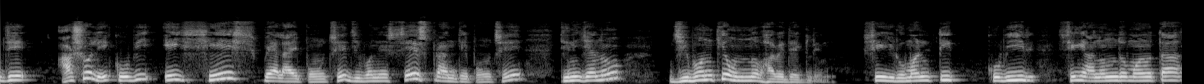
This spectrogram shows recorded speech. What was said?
যে আসলে কবি এই শেষ বেলায় পৌঁছে, জীবনের শেষ প্রান্তে পৌঁছে, তিনি যেন জীবনকে অন্যভাবে দেখলেন। সেই রোমান্টিক কবির সেই আনন্দময়তা,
